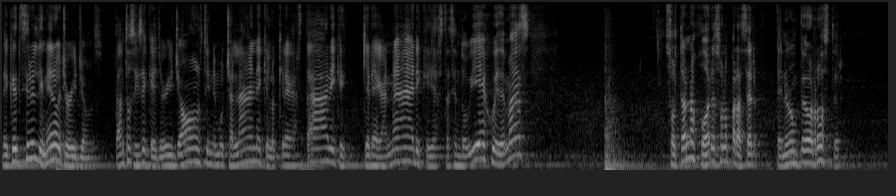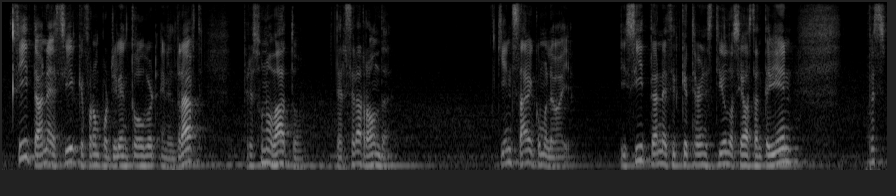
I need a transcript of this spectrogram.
¿De qué te sirve el dinero, Jerry Jones? Tanto se dice que Jerry Jones tiene mucha lana y que lo quiere gastar y que quiere ganar y que ya está siendo viejo y demás. Soltaron a jugadores solo para hacer, tener un peor roster. Sí, te van a decir que fueron por Jalen Tolbert en el draft, pero es un novato, tercera ronda. ¿Quién sabe cómo le vaya? Y sí, te van a decir que Terrence Steele lo hacía bastante bien. Pues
